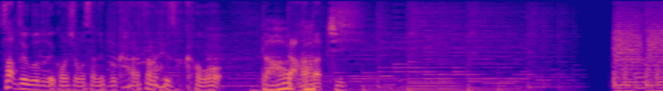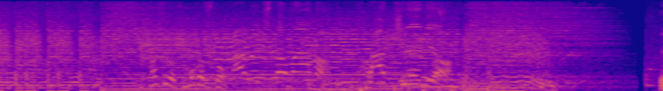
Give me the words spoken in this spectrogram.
さあということで今週も30分間あなたの映像感をダーダータッタッチ。え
